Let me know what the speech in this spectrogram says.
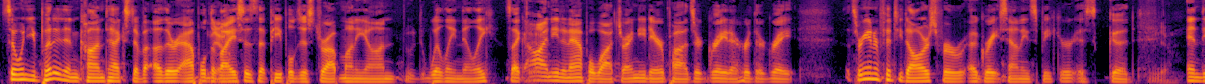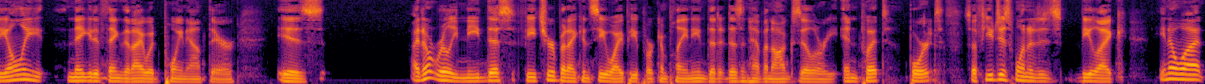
So when you put it in context of other Apple Yeah. devices that people just drop money on willy nilly, it's like, oh, I need an Apple Watch or I need AirPods. They're great. I heard they're great. Three hundred fifty dollars for a great sounding speaker is good. Yeah. And the only negative thing that I would point out there is I don't really need this feature, but I can see why people are complaining that it doesn't have an auxiliary input port. So if you just wanted to just be like, you know what,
